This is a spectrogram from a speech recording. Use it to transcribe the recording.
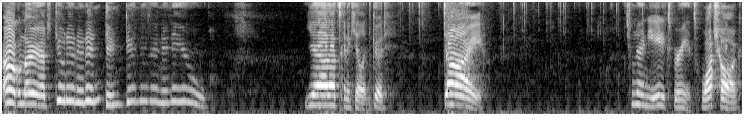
Avalanche! Yeah, that's gonna kill it. Good. Die! 298 experience. Watchog.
